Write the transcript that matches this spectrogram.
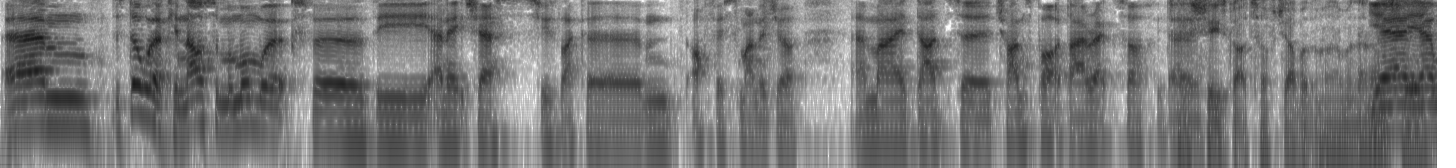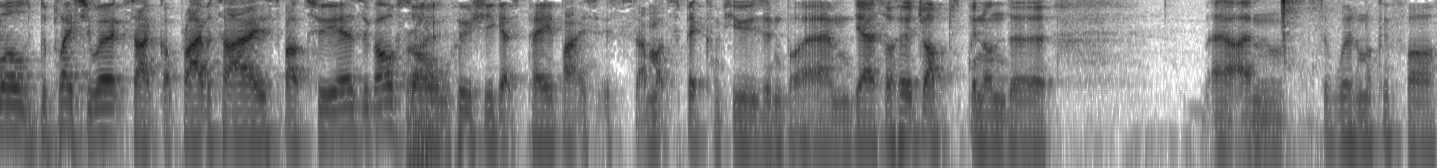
Um, they're still working now. So my mum works for the NHS. She's like a um, office manager, and my dad's a transport director. Uh, She's got a tough job at the moment. Yeah, yeah. Well, the place she works at got privatised about two years ago. So Right. who she gets paid by, it's, it's, I'm not it's a bit confusing, but um, yeah. So her job's been under. Uh, um, what's the word I'm looking for?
